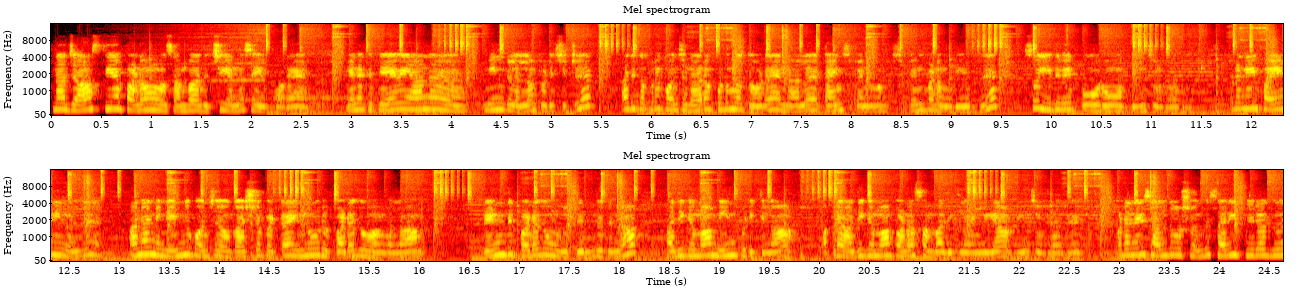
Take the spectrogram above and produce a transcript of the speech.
நான் ஜாஸ்தியாக பணம் சம்பாதிச்சு என்ன செய்ய போகிறேன் எனக்கு தேவையான மீன்கள் எல்லாம் பிடிச்சிட்டு அதுக்கப்புறம் கொஞ்ச நேரம் குடும்பத்தோட என்னால் டைம் ஸ்பெண்ட் ஸ்பெண்ட் பண்ண முடியுது. ஸோ இதுவே போகிறோம் அப்படின்னு சொல்கிறாரு உடனே பயணி வந்து ஆனால் நீங்கள் இன்னும் கொஞ்சம் கஷ்டப்பட்டால் இன்னொரு படகு வாங்கலாம். ரெண்டு படகு உங்களுக்கு இருந்ததுன்னா அதிகமாக மீன் பிடிக்கலாம். அப்புறம் அதிகமாக பணம் சம்பாதிக்கலாம் இல்லையா அப்படின்னு சொல்றாரு. உடனே சந்தோஷ் வந்து சரி பிறகு?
